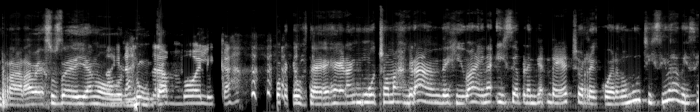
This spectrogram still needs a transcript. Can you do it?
rara vez sucedían o Vainas nunca, porque ustedes eran mucho más grandes y vainas y se prendían, de hecho recuerdo muchísimas veces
